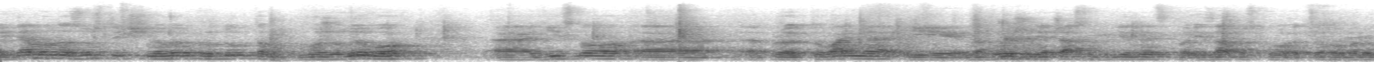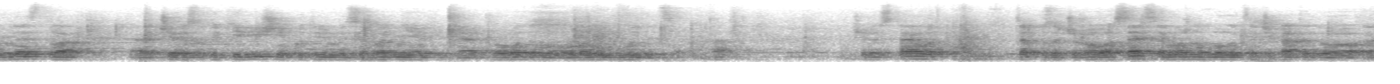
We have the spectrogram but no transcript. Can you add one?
Йдемо на зустріч новим продуктам, можливо, дійсно проєктування і наближення часу будівництва і запуску цього виробництва через такі рішення, котрі ми сьогодні проводимо, воно відбудеться. Так? Через те, от, це позачергова сесія, можна було це чекати до е,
